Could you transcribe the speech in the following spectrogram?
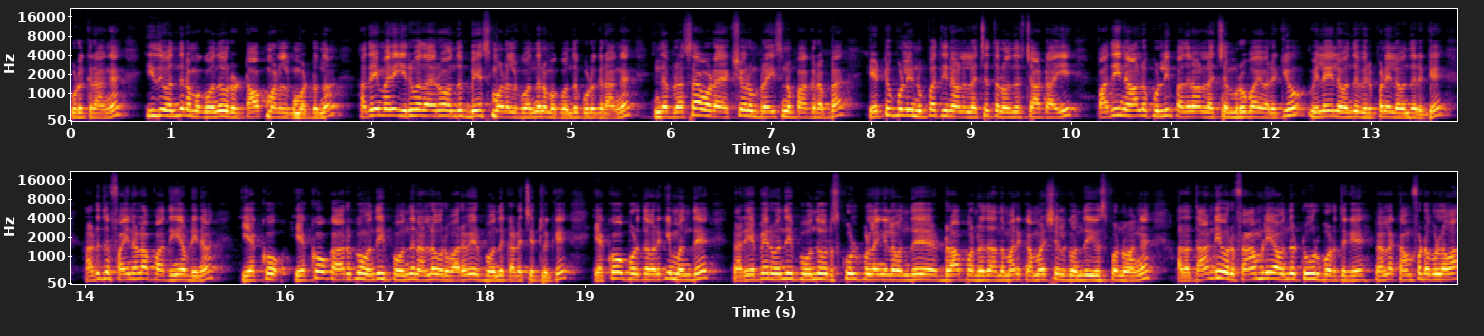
கொடுக்குறாங்க. இது வந்து நமக்கு வந்து ஒரு டாப் மாடலுக்கு மட்டும்தான். அதே மாதிரி இருபதாயிரம் வந்து பேஸ் மாடலுக்கு வந்து நமக்கு வந்து கொடுக்குறாங்க. இந்த பிரஸாவோட எக்ஷோரூம் ப்ரைஸ்னு பார்க்குறப்ப எட்டு புள்ளி முப்பத்தி நாலு லட்சத்தில் வந்து ஸ்டார்ட் ஆகி பதினாலு புள்ளி பதினாலு லட்சம் ரூபாய் வரைக்கும் விலையில் வந்து விற்பனையில் வந்து இருக்குது அடுத்து ஃபைனலாக பார்த்தீங்க அப்படின்னா எக்கோ எக்கோ காருக்கும் வந்து இப்போ வந்து நல்ல ஒரு வரவேற்பு வந்து கிடச்சிட்ருக்கு. எக்கோவை பொறுத்த வரைக்கும் வந்து நிறைய பேர் வந்து இப்போ வந்து ஒரு ஸ்கூல் பிள்ளைங்களை வந்து ட்ராப் பண்ணுறது அந்த மாதிரி கமர்ஷியலுக்கு வந்து யூஸ் பண்ணுவாங்க. அதை தாண்டி ஒரு ஃபேமிலியாக வந்து டூர் போகிறதுக்கு நல்லா கம்ஃபர்டபுளாக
